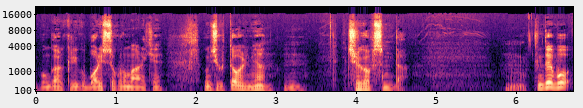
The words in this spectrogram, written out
뭔가 그리고 머릿속으로만 이렇게 음식을 떠올리면 음, 즐겁습니다. 음, 근데 뭐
